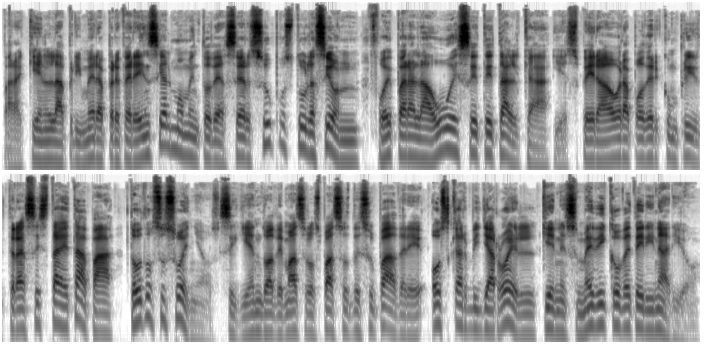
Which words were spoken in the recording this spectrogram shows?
para quien la primera preferencia al momento de hacer su postulación fue para la UST Talca y espera ahora poder cumplir tras esta etapa todos sus sueños, siguiendo además los pasos de su padre, Oscar Villarroel, quien es médico veterinario.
